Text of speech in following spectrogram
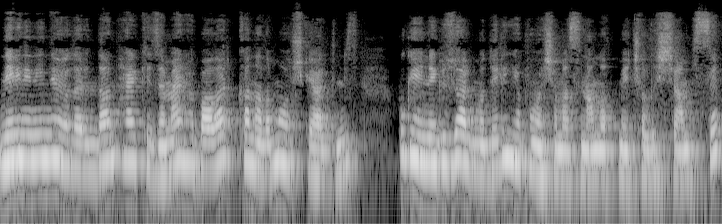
Nevin'in iğne oyalarından herkese merhabalar. Kanalıma hoş geldiniz. Bugün yine güzel modelin yapım aşamasını anlatmaya çalışacağım size.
